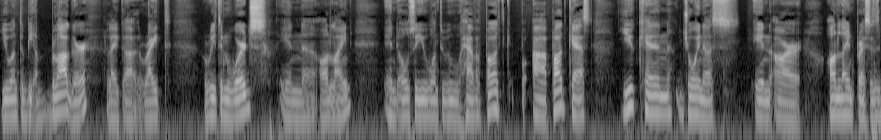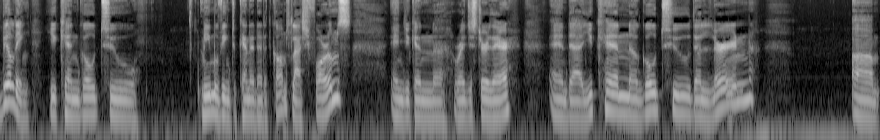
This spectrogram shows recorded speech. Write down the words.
you want to be a blogger like uh, write written words in uh, online and also you want to have a pod, uh, podcast you can join us in our online presence building. You can go to me moving to canada.com slash forums and you can uh, register there. And uh, you can uh, go to the learn um,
